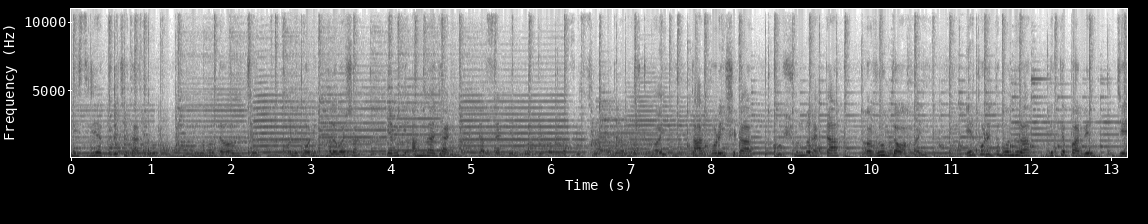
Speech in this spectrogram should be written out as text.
মিস্ত্রিরা করেছে তাদেরও ধন্যবাদ দেওয়া হচ্ছে। অনেক অনেক ভালোবাসা। কেন কি আমরা জানি একটা প্যান্ডেল করতে কতটা পরিশ্রম, কতটা কষ্ট হয়, তারপরেই সেটা খুব সুন্দর একটা রূপ দেওয়া হয়। এরপরে তো বন্ধুরা দেখতে পারবেন যে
